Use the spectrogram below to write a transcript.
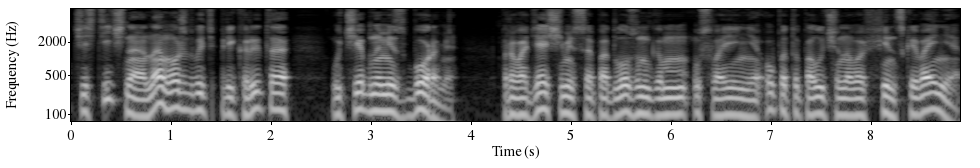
Частично она может быть прикрыта учебными сборами, проводящимися под лозунгом усвоения опыта, полученного в финской войне.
